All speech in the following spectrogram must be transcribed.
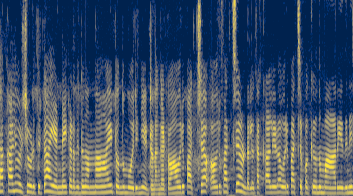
തക്കാളി ഒഴിച്ച് കൊടുത്തിട്ട് ആ എണ്ണയിൽ കിടന്നിട്ട് നന്നായിട്ടൊന്ന് മൊരിഞ്ഞ് കിട്ടണം കേട്ടോ. ആ ഒരു പച്ച ഒരു പച്ച ഉണ്ടല്ലോ തക്കാളിയുടെ ഒരു പച്ചപ്പൊക്കെ ഒന്ന് മാറിയതിന്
